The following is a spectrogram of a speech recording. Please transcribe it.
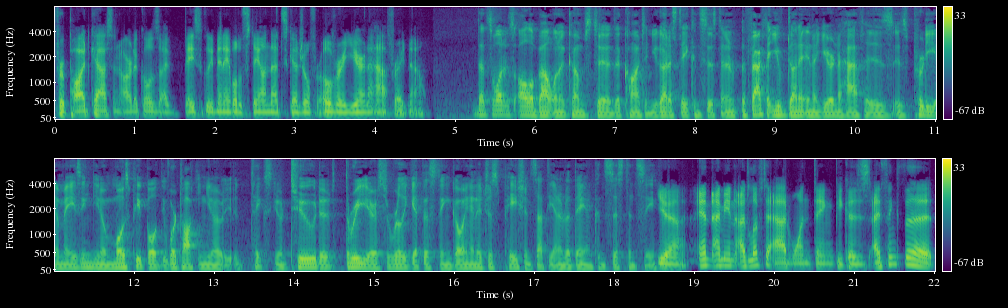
for podcasts and articles, I've basically been able to stay on that schedule for over a year and a half right now that's what it's all about when it comes to the content. You got to stay consistent, and the fact that you've done it in a year and a half is is pretty amazing. You know, most people we're talking, you know, it takes you know two to three years to really get this thing going, and it's just patience at the end of the day and consistency. Yeah, and I mean, I'd love to add one thing because I think that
